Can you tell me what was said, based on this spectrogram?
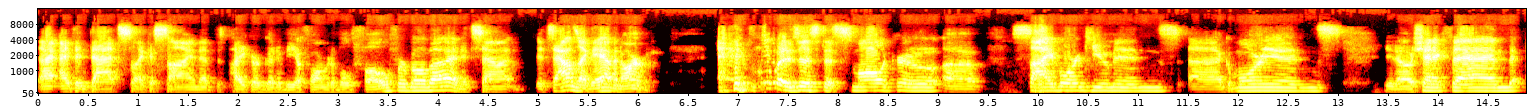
I, I, think that's like a sign that the Pike are going to be a formidable foe for Boba. And it sound it sounds like they have an army. And Boba is just a small crew of cyborg humans, uh, Gamorreans, you know, Fennec Shand,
